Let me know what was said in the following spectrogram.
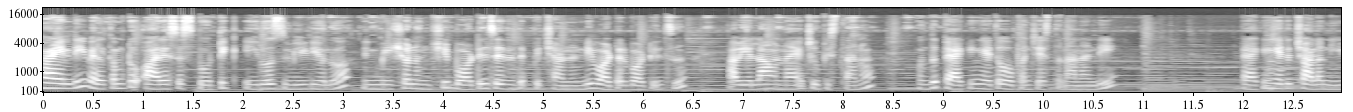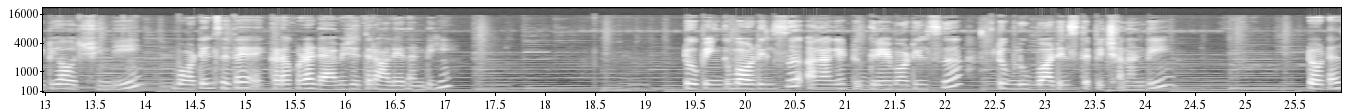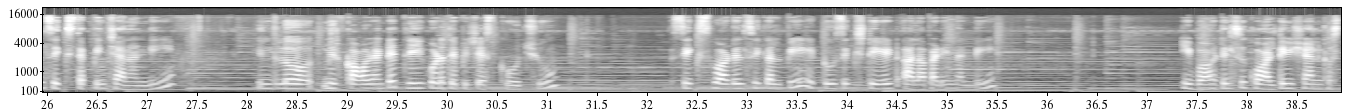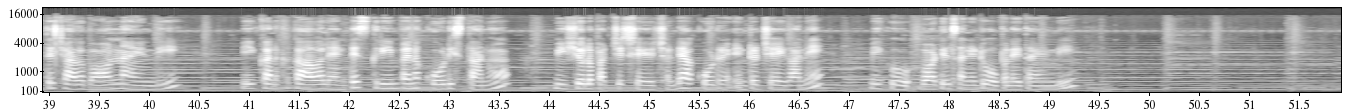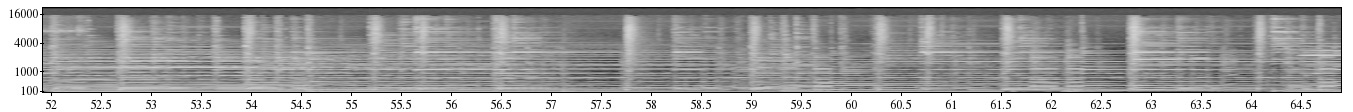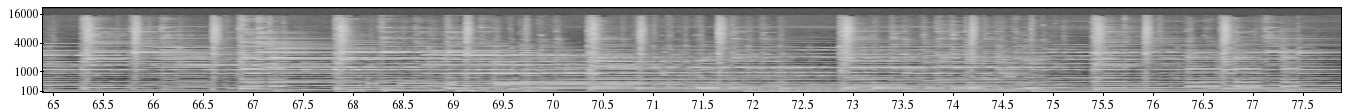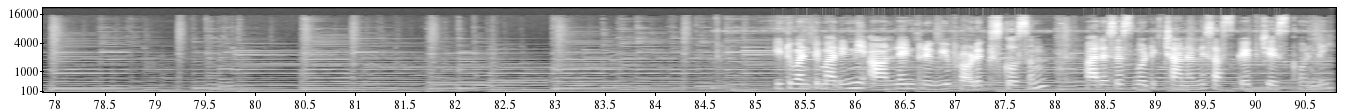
Hi అండి welcome to RSS boutique. ఈరోజు వీడియోలో నేను మీషో నుంచి బాటిల్స్ అయితే తెప్పించానండి వాటర్ బాటిల్స్. అవి ఎలా ఉన్నాయో చూపిస్తాను. ముందు ప్యాకింగ్ అయితే ఓపెన్ చేస్తున్నానండి. ప్యాకింగ్ అయితే చాలా నీట్గా వచ్చింది. బాటిల్స్ అయితే ఎక్కడ కూడా డ్యామేజ్ అయితే రాలేదండి. టూ పింక్ బాటిల్స్ అలాగే two grey bottles two blue bottles తెప్పించానండి. Total six తెప్పించానండి. ఇందులో మీరు కావాలంటే త్రీ కూడా తెప్పించేసుకోవచ్చు. సిక్స్ బాటిల్స్ కలిపి టూ సిక్స్టీ ఎయిట్ అలా పడిందండి. ఈ బాటిల్స్ క్వాలిటీ విషయానికి వస్తే చాలా బాగున్నాయండి. మీకు కనుక కావాలంటే స్క్రీన్ పైన కోడ్ ఇస్తాను. మీషోలో పర్చేస్ చేయొచ్చండి. ఆ కోడ్ ఎంటర్ చేయగానే మీకు బాటిల్స్ అనేవి ఓపెన్ అవుతాయండి. ఇటువంటి మరిన్ని ఆన్లైన్ రివ్యూ ప్రోడక్ట్స్ కోసం ఆర్ఎస్ఎస్ బొటిక్ ఛానల్ని సబ్స్క్రైబ్ చేసుకోండి.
